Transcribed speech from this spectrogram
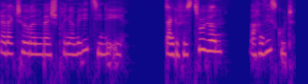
Redakteurin bei springermedizin.de. Danke fürs Zuhören. Machen Sie es gut.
